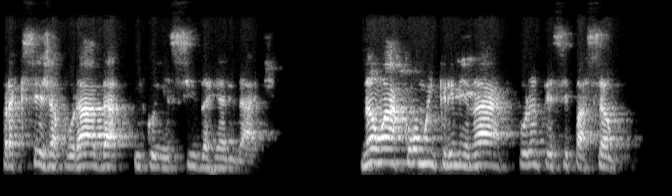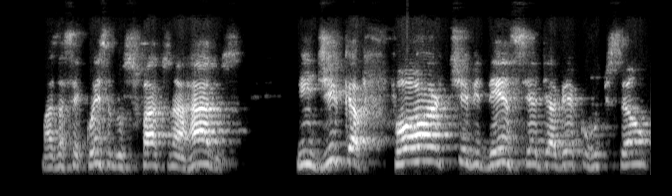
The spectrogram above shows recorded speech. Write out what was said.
para que seja apurada e conhecida a realidade. Não há como incriminar por antecipação mas a sequência dos fatos narrados indica forte evidência de haver corrupção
